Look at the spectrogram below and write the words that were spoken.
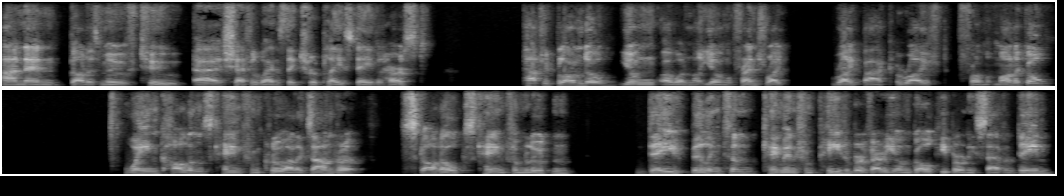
and then got his move to uh, Sheffield Wednesday to replace David Hirst. Patrick Blondeau, young, oh, well, not young, French right right back, arrived from Monaco. Wayne Collins came from Crewe Alexandra. Scott Oakes came from Luton. Dave Billington came in from Peterborough, very young goalkeeper, only 17.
